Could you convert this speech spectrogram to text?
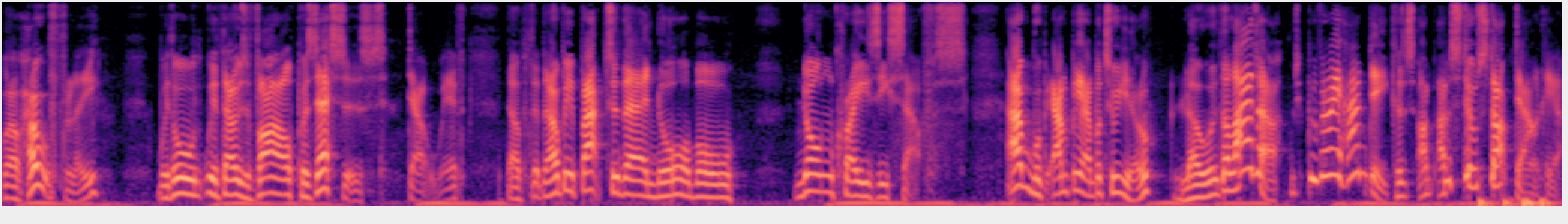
Well, hopefully, with all with those vile possessors dealt with, they'll, they'll be back to their normal non crazy selves. And, we'll, and be able to, you know, lower the ladder, which would be very handy because I'm, I'm still stuck down here.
